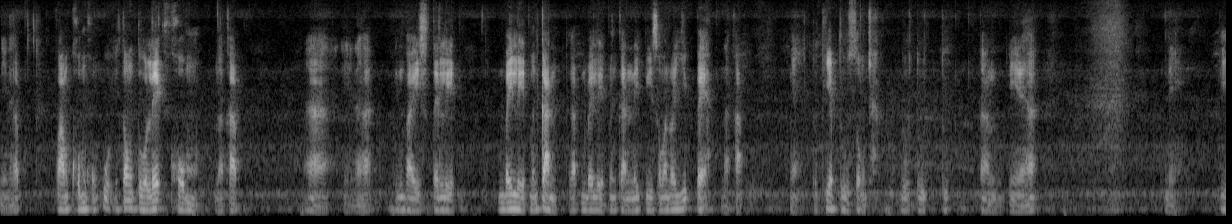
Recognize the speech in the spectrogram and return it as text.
นี่นะครับความคมของอุต้องตัวเล็กคมนะครับอ่านี่นะครับเป็นใบสเตนเลสเป็นใบเลดเหมือนกันครับเป็นใบเลดเหมือนกันในปี2528 นะครับเนี่ยตัวเทียบดูทรงฉากดูดูดูนั่นนี่นะฮะนี่ ปี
